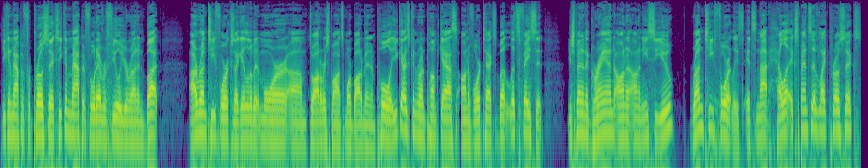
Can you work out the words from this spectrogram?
He can map it for Pro 6. He can map it for whatever fuel you're running. But I run T4 because I get a little bit more um, throttle response, more bottom end and pull. You guys can run pump gas on a Vortex, but let's face it, you're spending a grand on a, on an ECU. Run T4 at least. It's not hella expensive like Pro 6.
